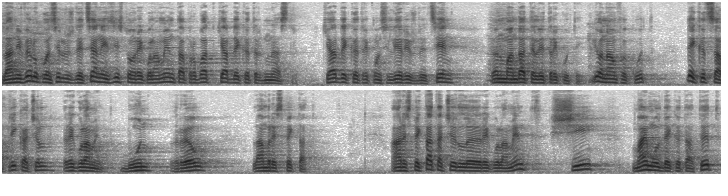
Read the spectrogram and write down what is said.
la nivelul Consiliului Județean există un regulament aprobat chiar de către dumneavoastră, chiar de către consilierii județeni în mandatele trecute. Eu n-am făcut decât să aplic acel regulament. Bun, rău, l-am respectat. Am respectat acel regulament și, mai mult decât atât,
